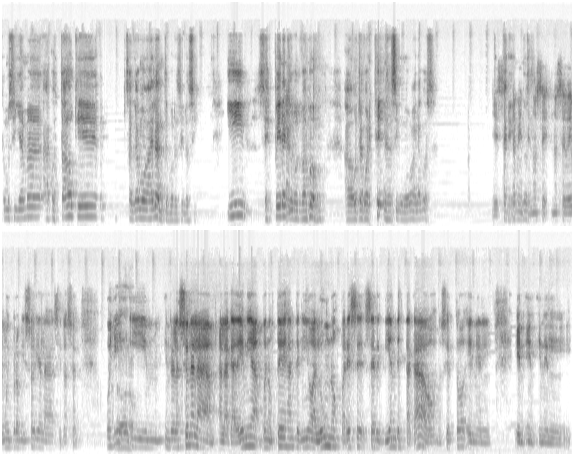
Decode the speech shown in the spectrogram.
¿cómo se llama?, ha costado que salgamos adelante, por decirlo así. Y se espera que volvamos a otra cuarentena, así como va la cosa. Exactamente, no, se, no se ve muy promisoria la situación. Oye, y mm, en relación a la, academia, bueno, ustedes han tenido alumnos, parece ser bien destacados, ¿no es cierto?, en, el, en, el,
